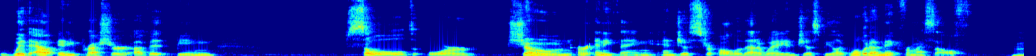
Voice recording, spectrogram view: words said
without any pressure of it being sold or shown or anything and just strip all of that away and just be like, what would I make for myself? Hmm.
